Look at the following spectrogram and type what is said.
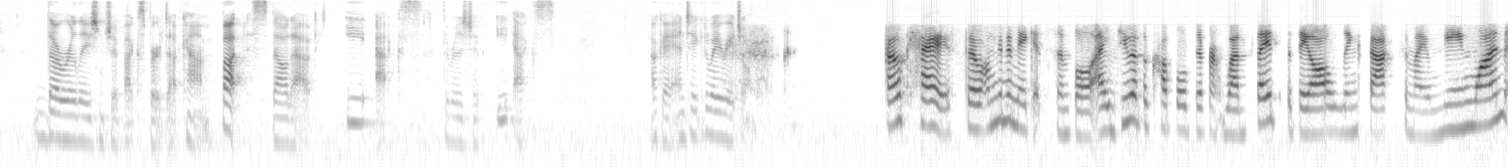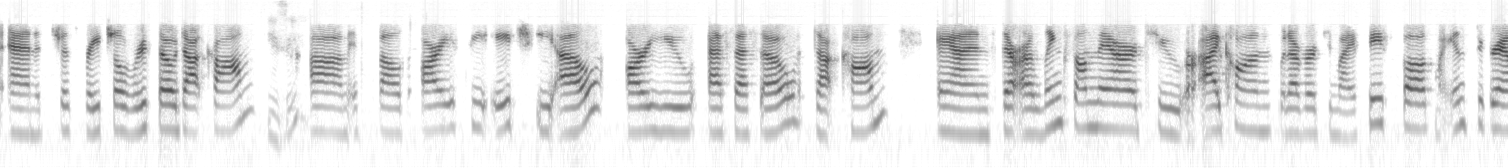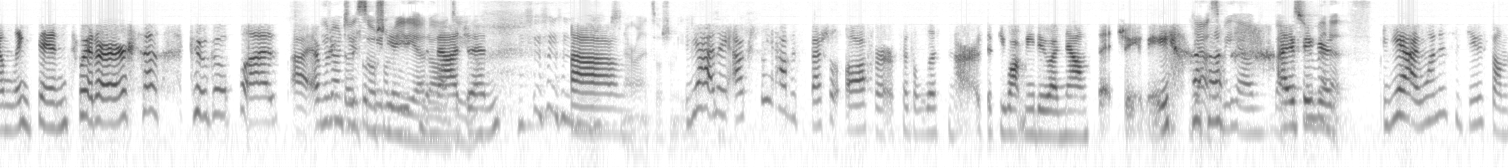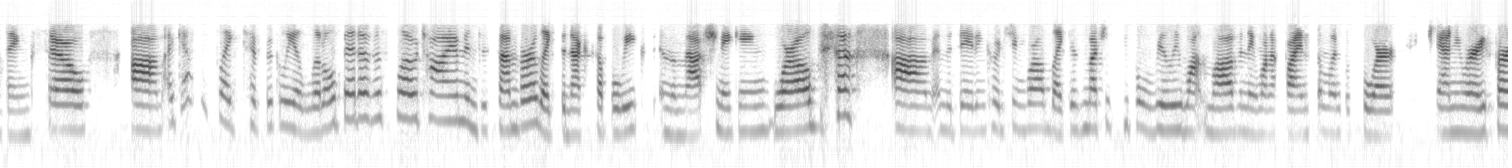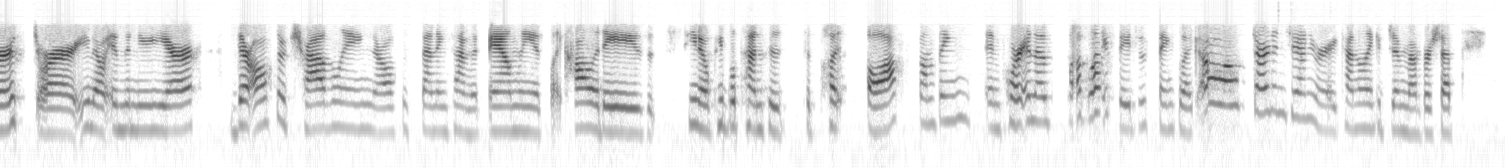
therelationshipexpert.com, but spelled out EX, the relationship EX. Okay, and take it away, Rachel. Okay, so I'm going to make it simple. I do have a couple different websites, but they all link back to my main one, and it's just rachelrusso.com. Easy. Um, it's spelled R A C H E L R U S S O.com. And there are links on there to, or icons, whatever, to my Facebook, my Instagram, LinkedIn, Twitter, Google Plus, uh, every you don't social, do social media, media, you can at all? Um, not really on social media. Yeah, and I actually have a special offer for the listeners if you want me to announce it, Jaime. Yes, we have about I two figured- minutes. yeah, I wanted to do something. So um, I guess it's like typically a little bit of a slow time in December, like the next couple weeks in the matchmaking world um, and the dating coaching world. Like as much as people really want love and they want to find someone before January 1st or, you know, in the new year, they're also traveling. They're also spending time with family. It's like holidays. It's, you know, people tend to, to put off something important as love life. They just think like, oh, I'll start in January, kind of like a gym membership.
